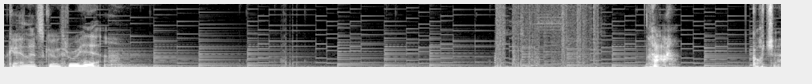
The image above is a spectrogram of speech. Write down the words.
Okay, let's go through here. Ha! Gotcha.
